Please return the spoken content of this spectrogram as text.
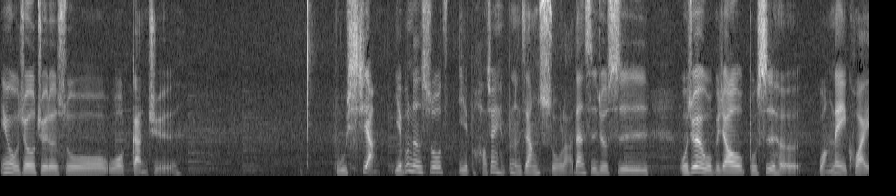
因为我就觉得说，我感觉不像，也不能说，也好像也不能这样说啦。但是就是，我觉得我比较不适合往那一块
